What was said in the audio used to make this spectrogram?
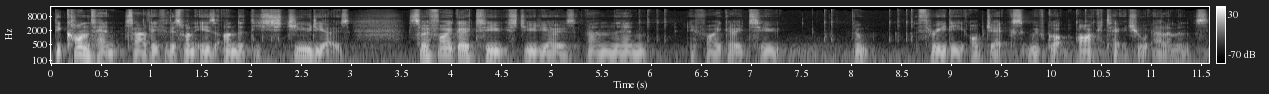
the content, sadly, for this one is under the studios. So if I go to studios and then if I go to oh, 3D objects, we've got architectural elements.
